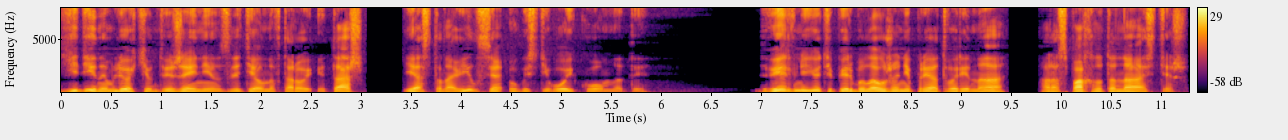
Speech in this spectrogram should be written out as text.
единым легким движением взлетел на второй этаж и остановился у гостевой комнаты. Дверь в нее теперь была уже не приотворена, а распахнута настежь.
